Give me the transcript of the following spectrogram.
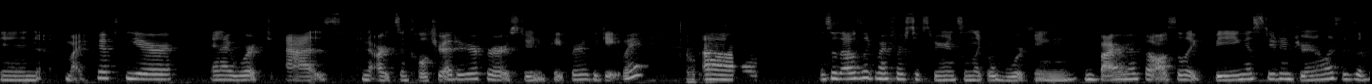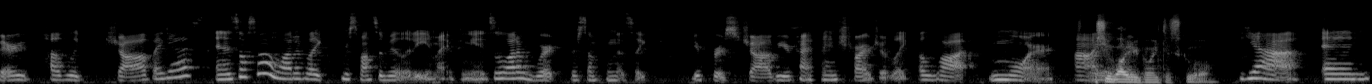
in my fifth year, and I worked as an arts and culture editor for our student paper, The Gateway. Okay. Um, and so that was like my first experience in like a working environment, but also like being a student journalist is a very public job, I guess. And it's also a lot of like responsibility, in my opinion. It's a lot of work for something that's like your first job. You're kind of in charge of like a lot more. Uh, Especially you're while you're going to school. yeah. And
